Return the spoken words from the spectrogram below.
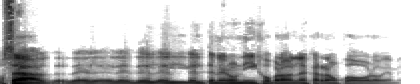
o sea, el, el- el- el tener un hijo para carrera a un jugador, obviamente.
